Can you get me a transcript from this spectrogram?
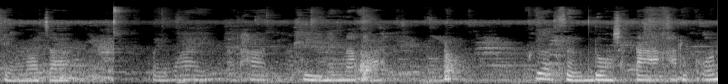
เดี๋ยวเราจะ ทีนึงนะคะ เพื่อเสริมดวงชะตาค่ะทุกคน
